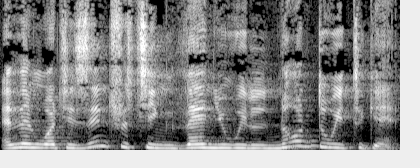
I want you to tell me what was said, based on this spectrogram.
And then what is interesting, then you will not do it again.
